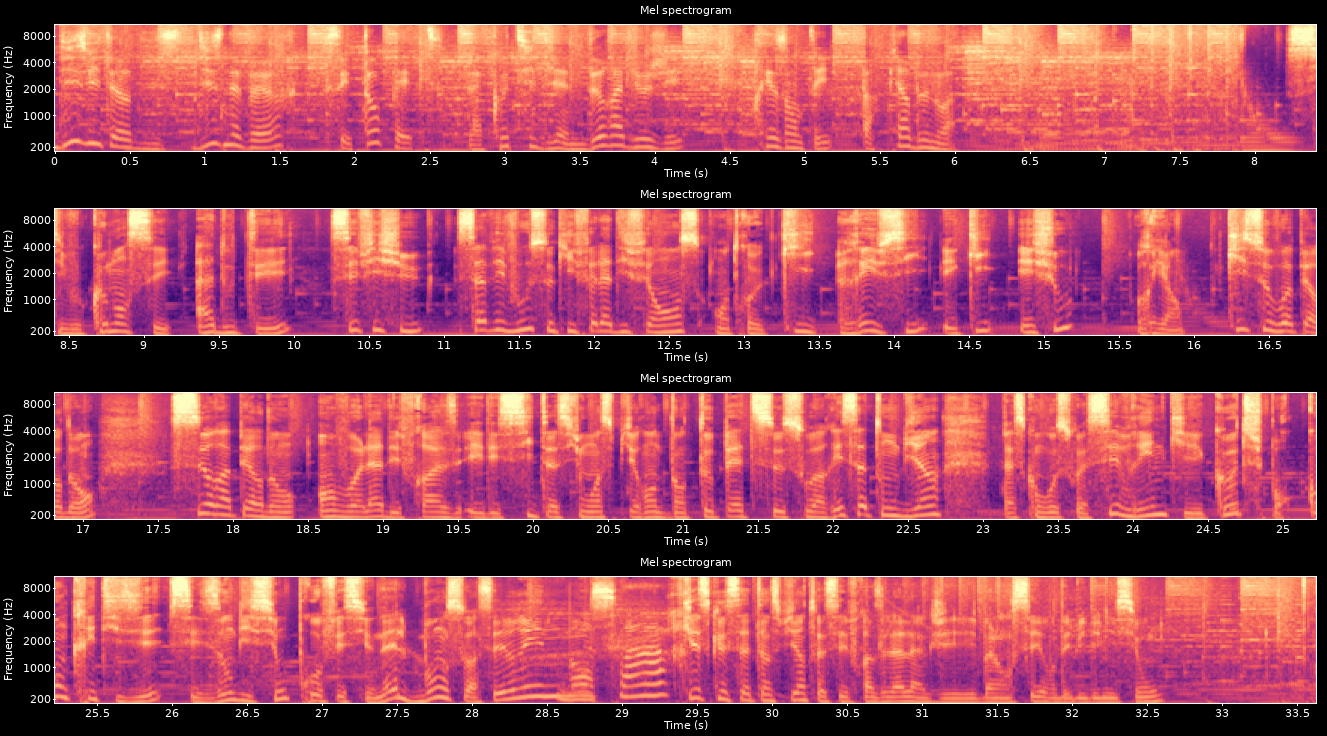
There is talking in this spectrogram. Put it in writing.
18h10, 19h, c'est Topette, la quotidienne de Radio G, présentée par Pierre Benoît. Si vous commencez à douter, c'est fichu. Savez-vous ce qui fait la différence entre qui réussit et qui échoue? Rien. Qui se voit perdant sera perdant. En voilà des phrases et des citations inspirantes dans Topette ce soir. Et ça tombe bien parce qu'on reçoit Séverine qui est coach pour concrétiser ses ambitions professionnelles. Bonsoir Séverine. Bonsoir. Qu'est-ce que ça t'inspire toi ces phrases-là là, que j'ai balancées en début d'émission?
